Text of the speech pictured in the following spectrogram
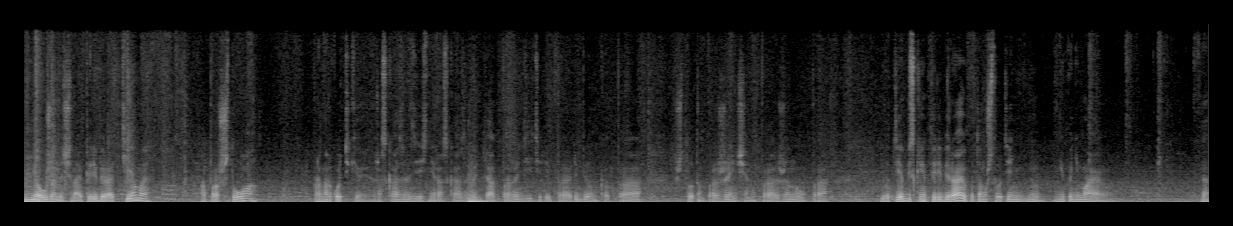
Мгм. я уже начинаю перебирать темы, а про что, про наркотики рассказывать здесь, не рассказывать, так, про родителей, про ребенка, про что там, про женщину, про жену, про... И вот я бесконечно перебираю, потому что вот я не, ну, не понимаю, да,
